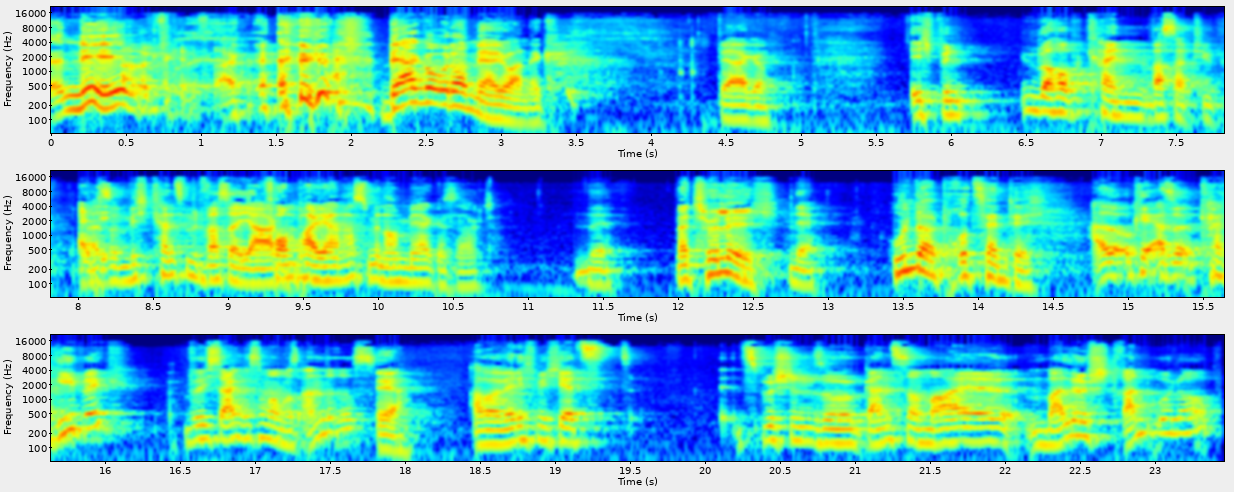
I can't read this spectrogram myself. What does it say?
Äh, nee, Aber keine Fragen. Berge oder Meer, Johannik? Berge. Ich bin überhaupt kein Wassertyp. Also mich kannst du mit Wasser jagen. Vor ein paar Jahren hast du mir noch mehr gesagt. Nee. Natürlich. Nee. Hundertprozentig. Also, okay, also Karibik, würde ich sagen, ist nochmal was anderes. Ja. Aber wenn ich mich jetzt zwischen so ganz normal Malle Strandurlaub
